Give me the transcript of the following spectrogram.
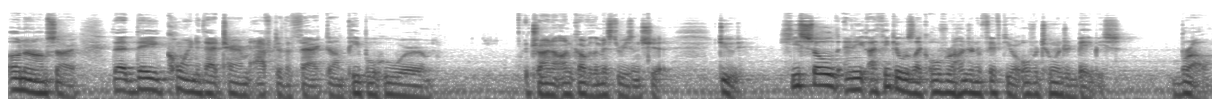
Oh, no, no, I'm sorry. That they coined that term after the fact. Um, people who were trying to uncover the mysteries and shit. Dude, he sold any, I think it was like over 150 or over 200 babies. Bro.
